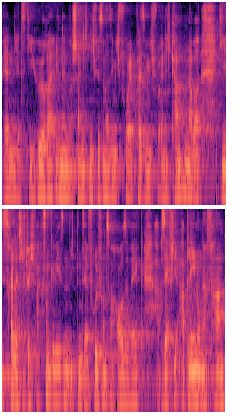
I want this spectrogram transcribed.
werden jetzt die HörerInnen wahrscheinlich nicht wissen, weil sie, mich vorher, weil sie mich vorher nicht kannten, aber die ist relativ durchwachsen gewesen. Ich bin sehr früh von zu Hause weg, habe sehr viel Ablehnung erfahren.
